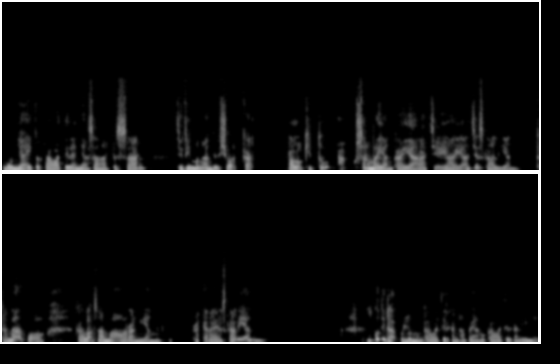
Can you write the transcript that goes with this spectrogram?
Mempunyai kekhawatiran yang sangat besar, jadi mengambil shortcut. Kalau gitu, aku sama yang kaya raya aja sekalian. Karena apa? Kalau sama orang yang kaya raya sekalian aku tidak perlu mengkhawatirkan apa yang aku khawatirkan ini.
